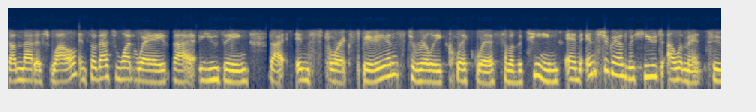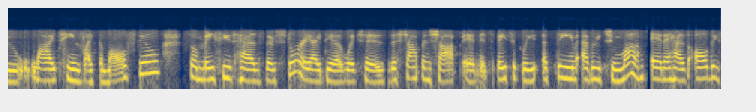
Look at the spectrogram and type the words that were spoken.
done that as well. And so that's one way that using that in store experience to really click with some of the teens. And Instagram is a huge element to why teens like the mall still. So Macy's has their story idea, which is the shop and shop, and it's basically a theme every two months, and it has all these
